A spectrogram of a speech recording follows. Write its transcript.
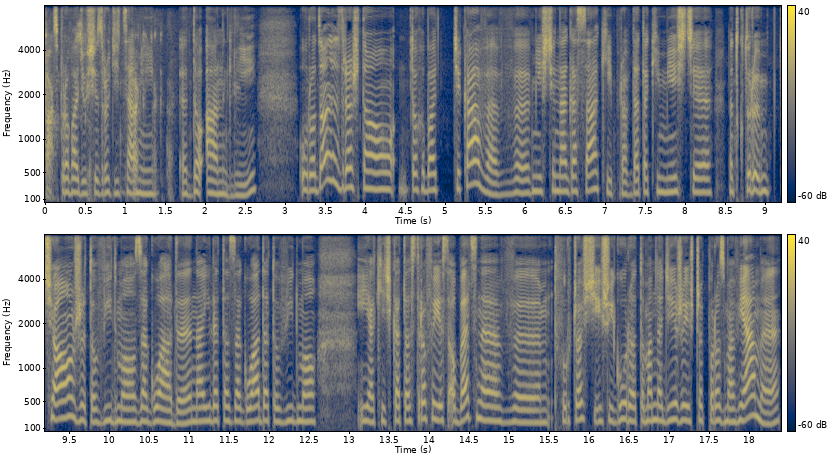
Tak, sprowadził się z rodzicami tak, tak, tak. do Anglii. Urodzony zresztą, to chyba ciekawe, w mieście Nagasaki, prawda? Takim mieście, nad którym ciąży to widmo zagłady. Na ile ta zagłada, to widmo i jakieś katastrofy jest obecne w twórczości Ishiguro, to mam nadzieję, że jeszcze porozmawiamy.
